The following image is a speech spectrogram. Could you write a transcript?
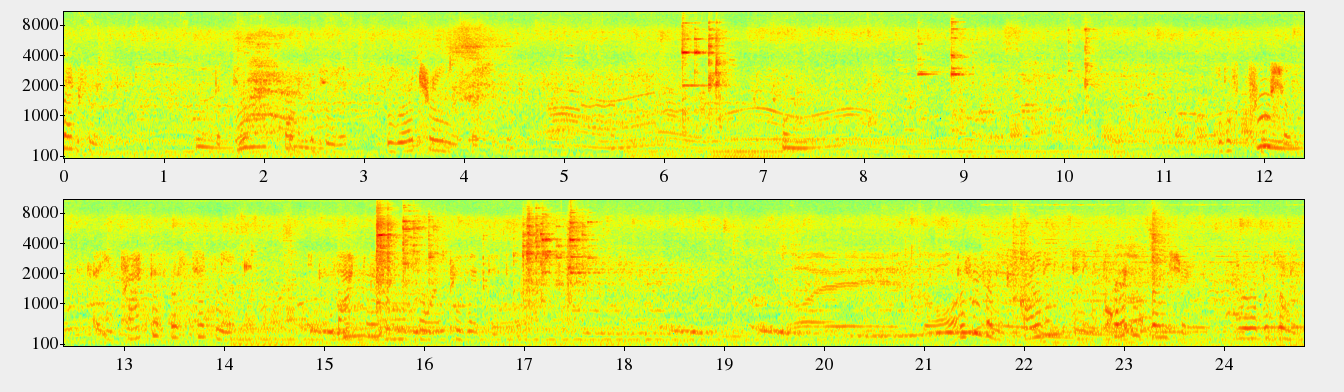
But do not substitute it for your training session. It is crucial that you practice this technique exactly in the form presented. This is an exciting and important venture you are beginning.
